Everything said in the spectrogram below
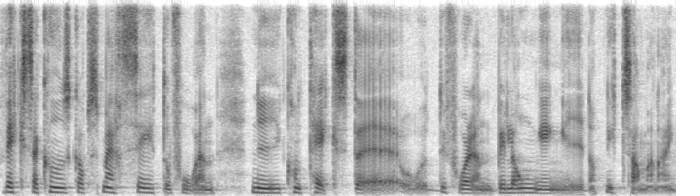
växa kunskapsmässigt och få en ny kontext eh, och du får en belonging i något nytt sammanhang.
